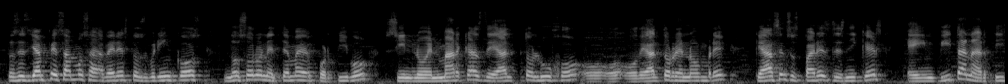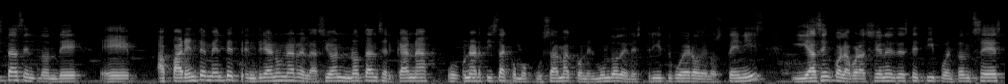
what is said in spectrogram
Entonces ya empezamos a ver estos brincos, no solo en el tema deportivo, sino en marcas de alto lujo o, o de alto renombre que hacen sus pares de sneakers e invitan a artistas en donde eh, aparentemente tendrían una relación no tan cercana un artista como Kusama con el mundo del streetwear o de los tenis y hacen colaboraciones de este tipo. Entonces,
